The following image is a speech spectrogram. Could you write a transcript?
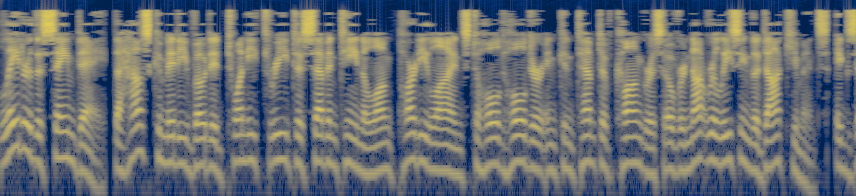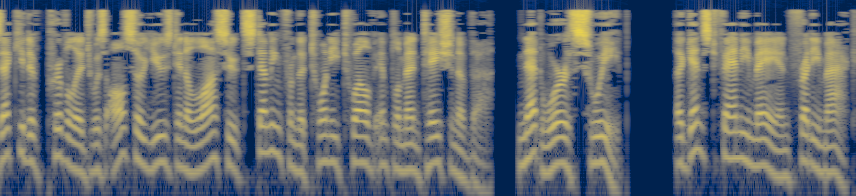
Later the same day, the House committee voted 23 to 17 along party lines to hold Holder in contempt of Congress over not releasing the documents. Executive privilege was also used in a lawsuit stemming from the 2012 implementation of the net worth sweep against Fannie Mae and Freddie Mac.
